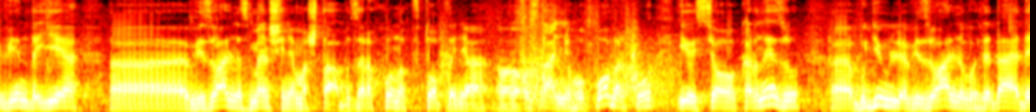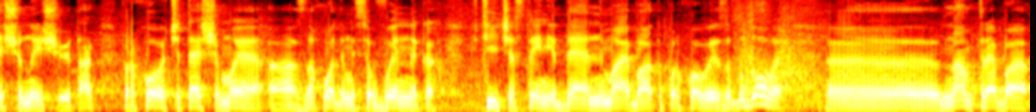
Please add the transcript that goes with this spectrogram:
він дає е, візуальне зменшення масштабу за рахунок втоплення е, останнього поверху і ось цього карнизу будівля візуально виглядає дещо нижчою. Так? Враховуючи те, що ми знаходимося в винниках в тій частині, де немає багатоповерхової забудови. Е, Нам треба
